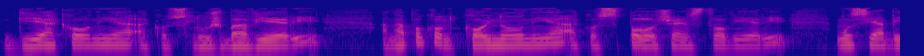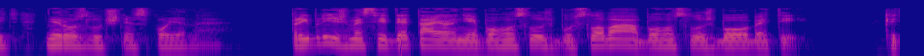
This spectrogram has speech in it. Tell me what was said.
diakónia ako služba viery a napokon koinónia ako spoločenstvo viery musia byť nerozlučne spojené. Priblížme si detailne bohoslužbu slova a bohoslužbu obety. Keď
